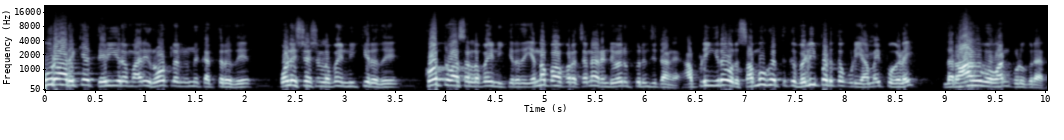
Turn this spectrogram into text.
ஊராருக்கே தெரிகிற மாதிரி ரோட்ல நின்று கத்துறது போலீஸ் ஸ்டேஷன்ல போய் நிக்கிறது கோர்ட் வாசல்ல போய் நிக்கிறது என்னப்பா பிரச்சனை? ரெண்டு பேரும் பிரிஞ்சுட்டாங்க. அப்படிங்கிற ஒரு சமூகத்துக்கு வெளிப்படுத்தக்கூடிய அமைப்புகளை இந்த ராகு பகவான் கொடுக்குறார்.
